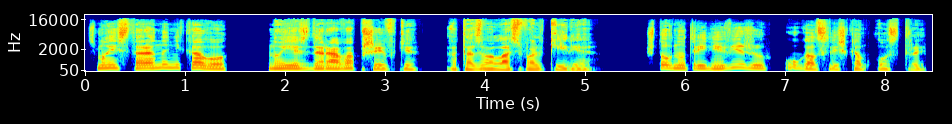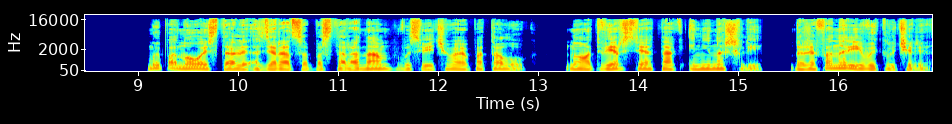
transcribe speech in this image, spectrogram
С моей стороны никого, но есть дыра в обшивке, — отозвалась Валькирия. Что внутри не вижу, угол слишком острый. Мы по новой стали озираться по сторонам, высвечивая потолок, но отверстия так и не нашли. Даже фонари выключили,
